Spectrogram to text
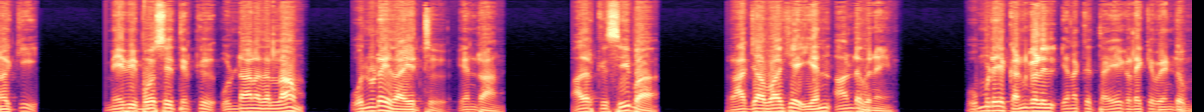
நோக்கி மேவி போசேத்திற்கு உண்டானதெல்லாம் உன்னுடையதாயிற்று என்றான். அதற்கு சீபா ராஜாவாகிய என் ஆண்டவனே உம்முடைய கண்களில் எனக்கு தயை கிடைக்க வேண்டும்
